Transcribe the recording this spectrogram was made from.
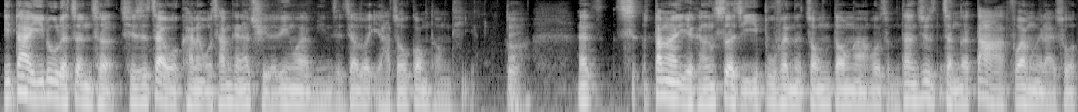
“一带一路”的政策，其实在我看来，我常给它取了另外的名字，叫做亚洲共同体。对，那是当然也可能涉及一部分的中东啊，或什么，但就是整个大范围来说，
